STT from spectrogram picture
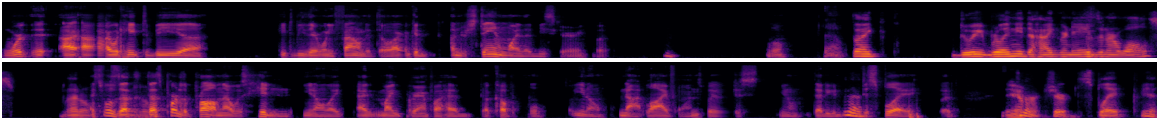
know. It, I I would hate to be uh hate to be there when he found it though. I could understand why that'd be scary, but well, yeah. Like, do we really need to hide grenades in our walls? I don't. I suppose that's that's part of the problem that was hidden. You know, like I, my grandpa had a couple, you know, not live ones, but just you know that he could yeah. display. But yeah, sure, sure, display, yeah.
